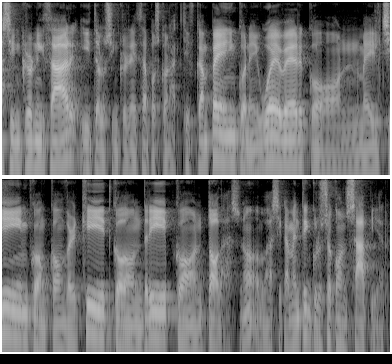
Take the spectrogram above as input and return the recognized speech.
sincronizar y te lo sincroniza pues con ActiveCampaign, con Aweber, con MailChimp, con ConvertKit, con Drip, con todas, ¿no? Básicamente incluso con Zapier.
